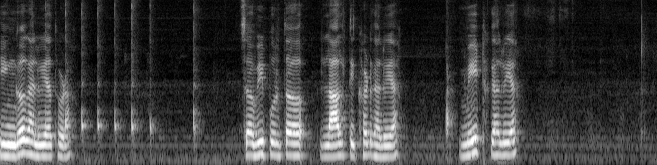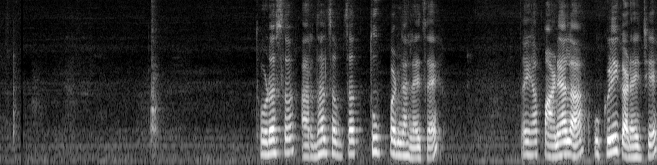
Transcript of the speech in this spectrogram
हिंग घालूया थोडा. चवीपुरतं लाल तिखट घालूया. मीठ घालूया. थोडंसं अर्धा चमचा तूप पण घालायचं आहे. तर ह्या पाण्याला उकळी काढायची आहे.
